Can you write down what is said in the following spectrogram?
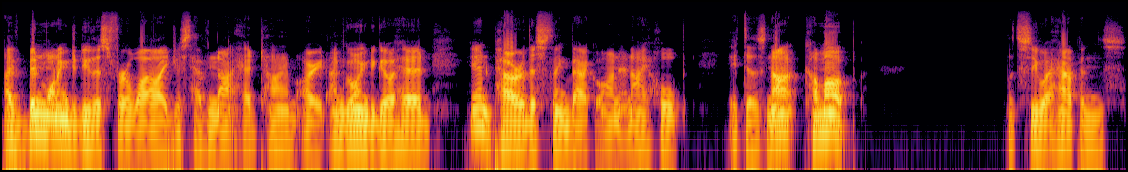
I've been wanting to do this for a while, I just have not had time. Alright, I'm going to go ahead and power this thing back on and I hope it does not come up. Let's see what happens.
